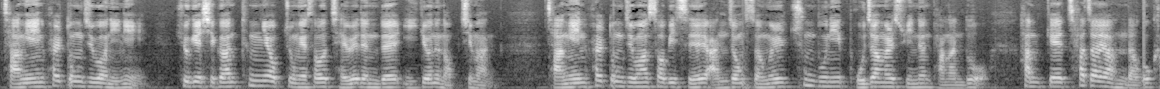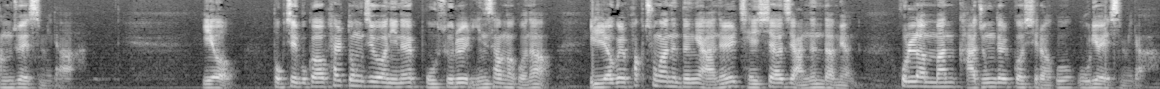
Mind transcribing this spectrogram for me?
장애인 활동 지원인이 휴게 시간 특례 업종에서 제외된 데 이견은 없지만 장애인 활동 지원 서비스의 안정성을 충분히 보장할 수 있는 방안도 함께 찾아야 한다고 강조했습니다. 이어 복지부가 활동 지원인의 보수를 인상하거나 인력을 확충하는 등의 안을 제시하지 않는다면 혼란만 가중될 것이라고 우려했습니다.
